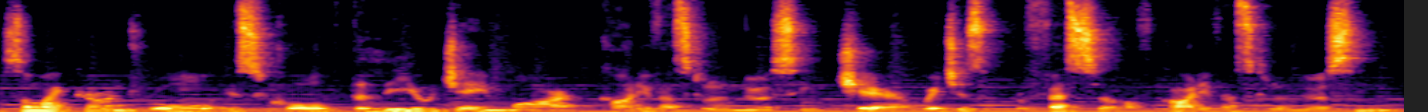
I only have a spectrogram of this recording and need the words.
So my current role is called the Leo J. Mahar Cardiovascular Nursing Chair, which is a professor of cardiovascular nursing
